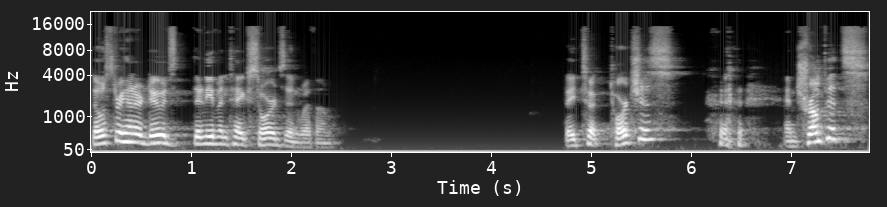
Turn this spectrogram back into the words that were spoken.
Those 300 dudes didn't even take swords in with them. They took torches and trumpets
